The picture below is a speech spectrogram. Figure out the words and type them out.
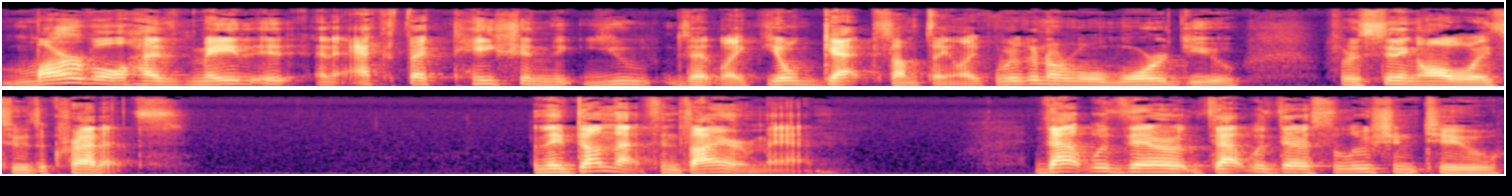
Marvel has made it an expectation that you that like you'll get something. Like we're gonna reward you for sitting all the way through the credits. And they've done that since Iron Man. That was their that was their solution to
